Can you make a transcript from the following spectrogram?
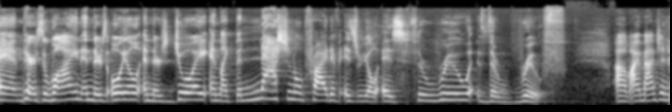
And there's wine and there's oil and there's joy. And like the national pride of Israel is through the roof. Um, I imagine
